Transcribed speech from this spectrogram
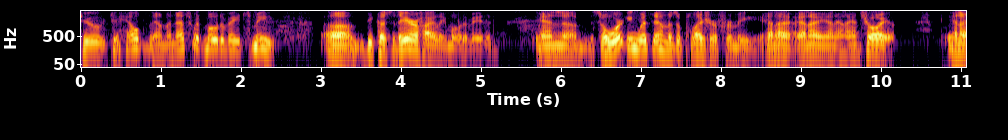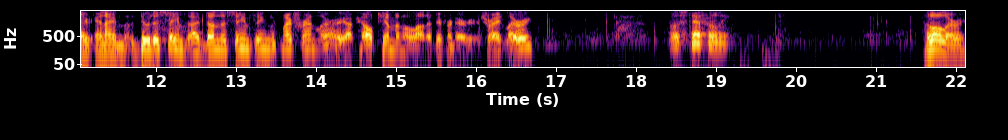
to to help them, and that's what motivates me uh, because they're highly motivated and um, so working with them is a pleasure for me, and I and I and I enjoy it. And I and I do the same. I've done the same thing with my friend Larry. I've helped him in a lot of different areas, right, Larry? Most definitely. Hello, Larry.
